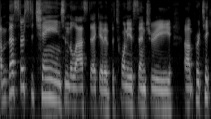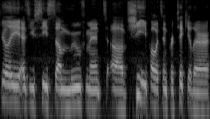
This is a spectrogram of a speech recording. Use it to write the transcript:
Um, that starts to change in the last decade of the 20th century, um, particularly as you see some movement of Shi'i poets in particular.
